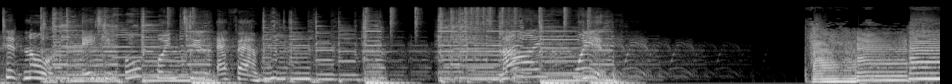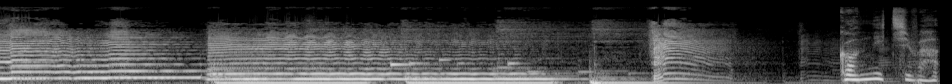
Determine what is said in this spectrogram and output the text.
United North 84.2 FM Live with こんにちは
